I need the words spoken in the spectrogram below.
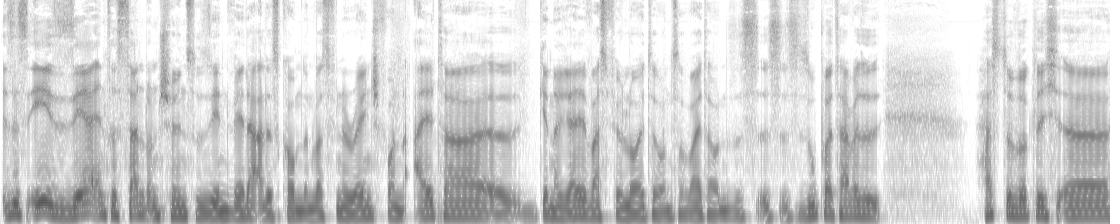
es ist eh sehr interessant und schön zu sehen, wer da alles kommt und was für eine Range von Alter, äh, generell was für Leute und so weiter. Und es ist, es ist super. Teilweise hast du wirklich äh,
